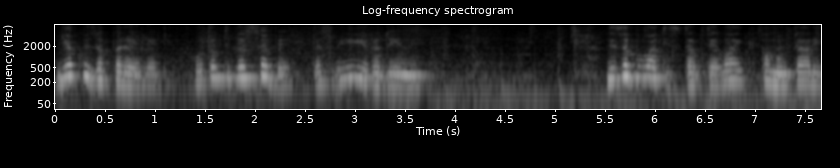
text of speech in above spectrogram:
Дякую за перегляд. Готовте для себе та своєї родини. Не забувайте ставити лайк, коментарі,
